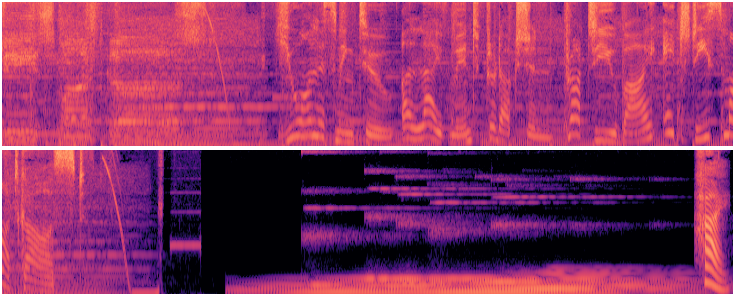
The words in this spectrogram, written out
Smartcast. You are listening to a Live Mint production brought to you by HT Smartcast. Hi,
